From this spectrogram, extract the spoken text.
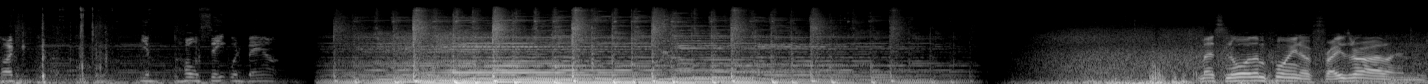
Like your whole seat would bounce. The most northern point of Fraser Island.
